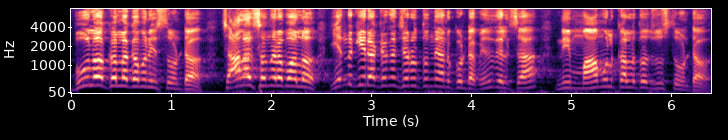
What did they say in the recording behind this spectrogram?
భూలోకంలో గమనిస్తూ ఉంటాం. చాలా సందర్భాల్లో ఎందుకు ఈ రకంగా జరుగుతుంది అనుకుంటాం. ఎందుకు తెలుసా? నీ మామూలు కళ్ళతో చూస్తూ ఉంటావు.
